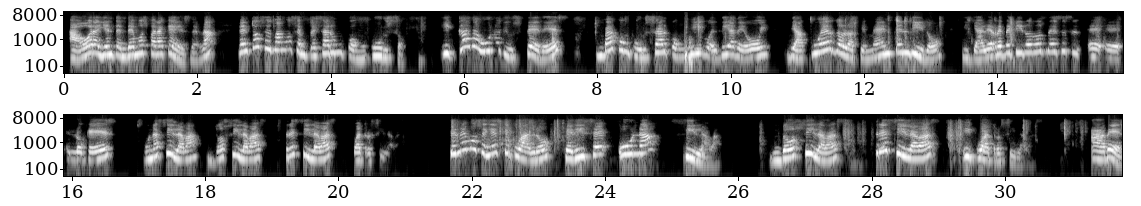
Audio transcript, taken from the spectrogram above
Ahora ya entendemos para qué es, ¿verdad? Entonces vamos a empezar un concurso y cada uno de ustedes va a concursar conmigo el día de hoy de acuerdo a lo que me ha entendido y ya le he repetido dos veces eh, eh, lo que es una sílaba, dos sílabas, tres sílabas, cuatro sílabas. Tenemos en este cuadro que dice una sílaba, dos sílabas, tres sílabas y cuatro sílabas. A ver,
